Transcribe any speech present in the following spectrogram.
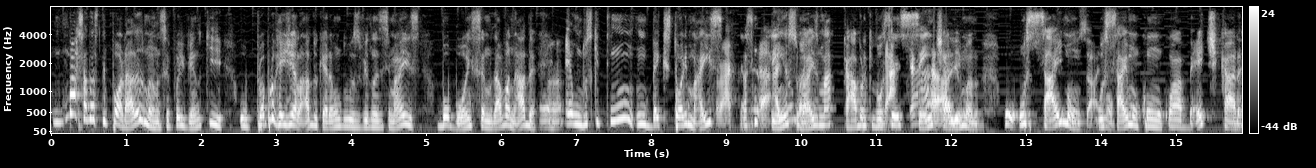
com o passar das temporadas, mano, você foi vendo que o próprio Rei Gelado, que era um dos vilões assim, mais bobões, você não dava nada, Aham. é um dos que tem um, backstory mais Pra assim, caralho, tenso, mais macabro que você sente caralho, ali, mano. Pô, o Simon, O Simon. o Simon com, com a Beth, cara,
